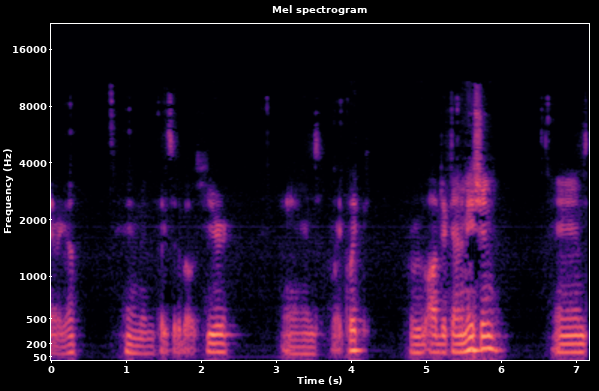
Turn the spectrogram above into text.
There we go. And then place it about here. And right click, remove object animation. And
